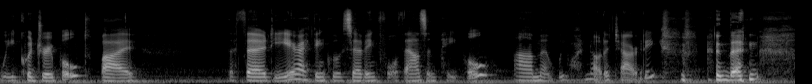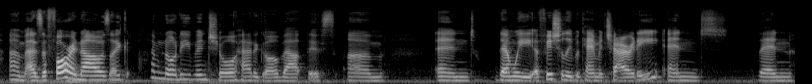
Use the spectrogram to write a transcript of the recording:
we quadrupled by the third year. I think we were serving four thousand people, um, and we were not a charity. and then, um, as a foreigner, I was like, I'm not even sure how to go about this. Um, and then we officially became a charity, and then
